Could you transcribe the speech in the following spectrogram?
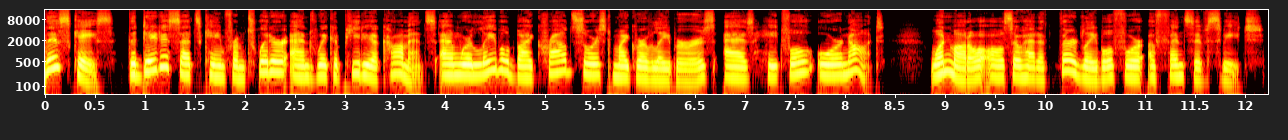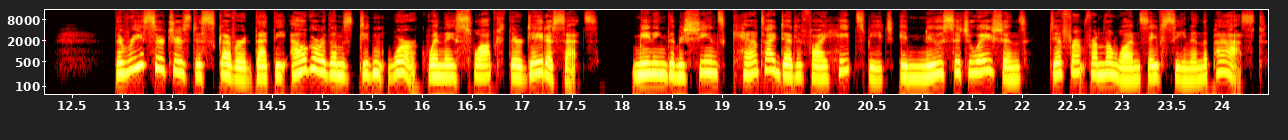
this case, the datasets came from Twitter and Wikipedia comments and were labeled by crowdsourced micro laborers as hateful or not. One model also had a third label for offensive speech. The researchers discovered that the algorithms didn't work when they swapped their datasets, meaning the machines can't identify hate speech in new situations different from the ones they've seen in the past.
